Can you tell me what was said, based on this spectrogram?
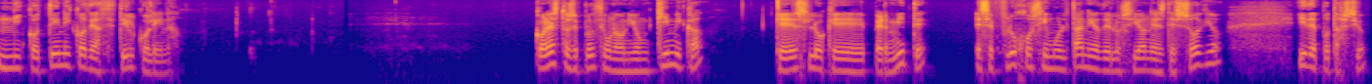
nicotínico de acetilcolina. Con esto se produce una unión química que es lo que permite ese flujo simultáneo de los iones de sodio y de potasio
